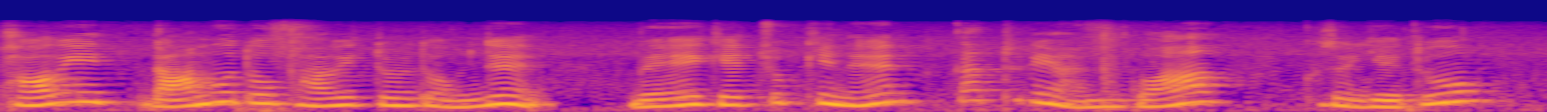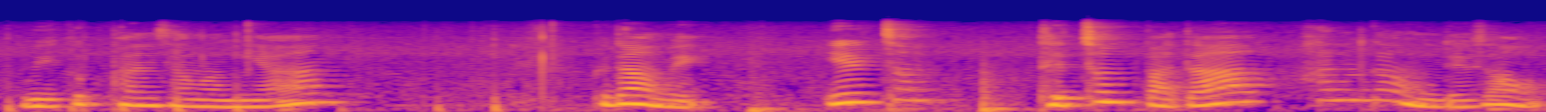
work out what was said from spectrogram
바위 나무도 바위돌도 없는 매에게 쫓기는 까투리 안과 그래서 얘도 위급한 상황이야. 그 다음에 일천 대천바다 한가운데서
